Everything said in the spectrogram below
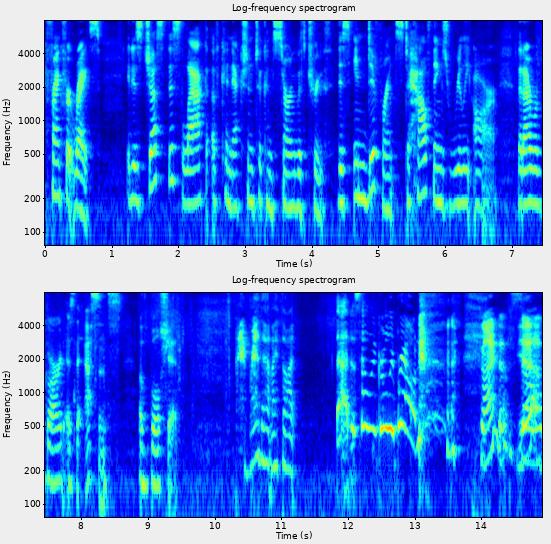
Frankfurt writes, it is just this lack of connection to concern with truth, this indifference to how things really are, that I regard as the essence of bullshit. And I read that and I thought, that is Helen Gurley Brown. kind of, so, yeah.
